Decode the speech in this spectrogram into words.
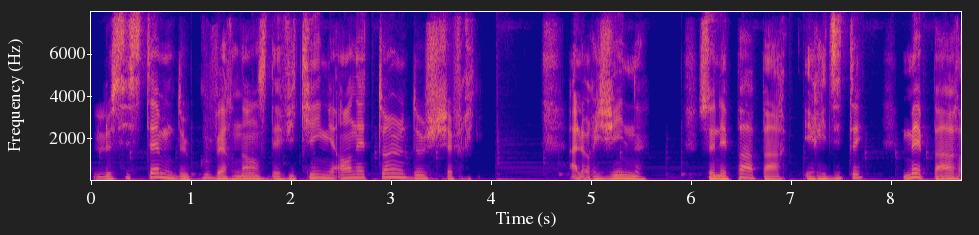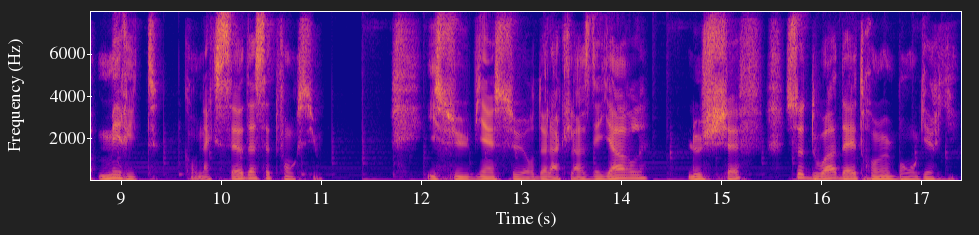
Le système de gouvernance des Vikings en est un de chefferie. À l'origine, ce n'est pas par hérédité, mais par mérite qu'on accède à cette fonction. Issu bien sûr de la classe des Jarls, le chef se doit d'être un bon guerrier,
